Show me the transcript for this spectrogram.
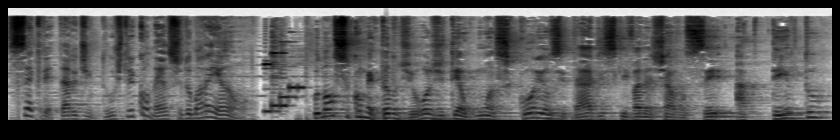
secretário de Indústria e Comércio do Maranhão. O nosso comentando de hoje tem algumas curiosidades que vai deixar você atento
